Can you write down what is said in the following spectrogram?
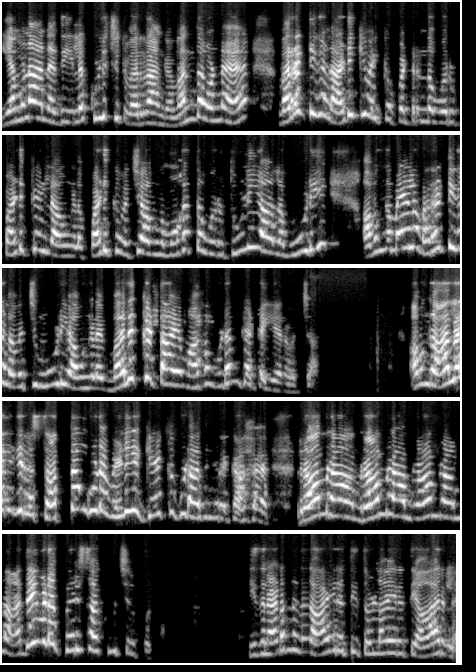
யமுனா நதியில குளிச்சுட்டு வர்றாங்க. வந்த உடனே வரட்டிகள் அடுக்கி வைக்கப்பட்டிருந்த ஒரு படுக்கையில அவங்கள படுக்க வச்சு அவங்க முகத்தை ஒரு துணியால மூடி அவங்க மேல வரட்டிகளை வச்சு மூடி அவங்களை வலுக்கட்டாயமாக உடன்கட்டை ஏற வச்சாங்க. அவங்க அலறுகிற சத்தம் கூட வெளியே கேட்க கூடாதுங்கிறக்காக ராம் ராம் ராம் ராம் ராம் ராம் அதை விட பெருசா கூச்சல் போட்டோம். இது நடந்தது ஆயிரத்தி தொள்ளாயிரத்தி ஆறுல.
